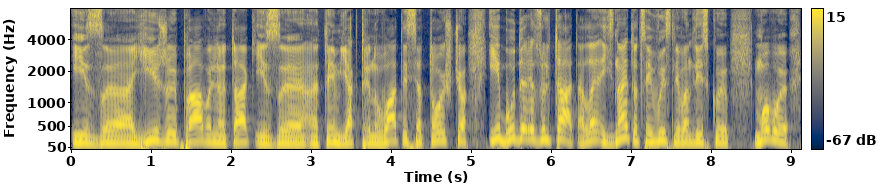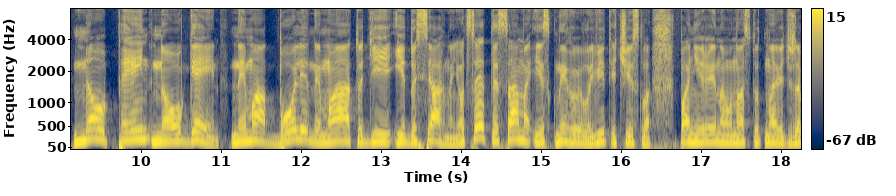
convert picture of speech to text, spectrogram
із е, їжею правильною, так, із е, тим, як тренуватися, тощо. І буде результат. Але знаєте, цей вислів англійською мовою no pain, no gain. Нема болі, нема тоді і досягнень. Оце те саме із книгою Левіт і числа. Пані Ірина у нас тут навіть вже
